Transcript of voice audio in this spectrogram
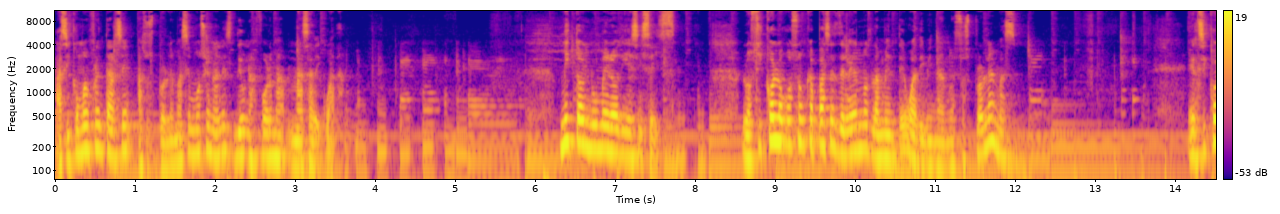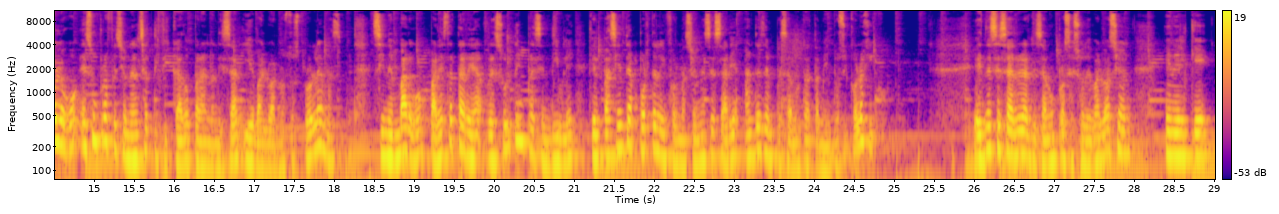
así como a enfrentarse a sus problemas emocionales de una forma más adecuada. Mito número 16. Los psicólogos son capaces de leernos la mente o adivinar nuestros problemas. El psicólogo es un profesional certificado para analizar y evaluar nuestros problemas. Sin embargo, para esta tarea resulta imprescindible que el paciente aporte la información necesaria antes de empezar un tratamiento psicológico. Es necesario realizar un proceso de evaluación en el que,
